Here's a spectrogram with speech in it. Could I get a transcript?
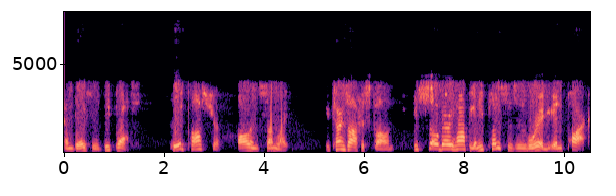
embraces deep breaths, good posture, all in sunlight. He turns off his phone. He's so very happy, and he places his rig in park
